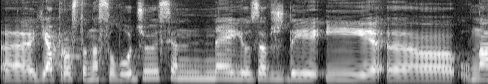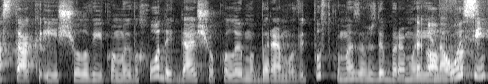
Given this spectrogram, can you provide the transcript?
Е, я просто насолоджуюся нею завжди. І е, у нас так і з чоловіком і виходить, да, що коли ми беремо відпустку, ми завжди беремо її на осінь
